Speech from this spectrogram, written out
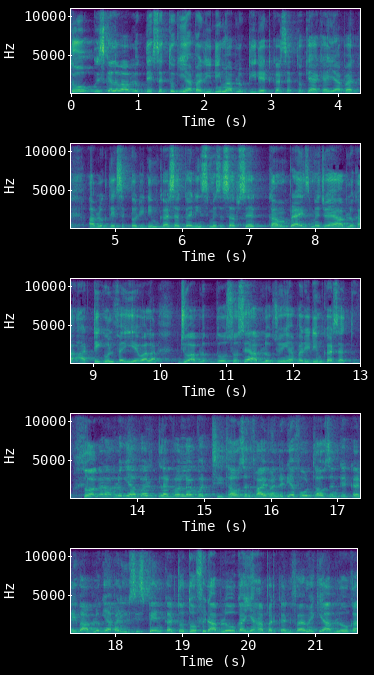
तो इसके अलावा आप लोग देख सकते हो कि यहाँ पर रिडीम आप लोग डिरेट कर सकते हो। क्या क्या यहाँ पर आप लोग देख सकते हो रिडीम कर सकते हो। एंड इसमें से सबसे कम प्राइस में जो है आप लोग का आर्टिक उल्फ है ये वाला, जो आप लोग 200 से आप लोग जो यहाँ पर रिडीम कर सकते हो। तो अगर आप लोग यहाँ पर लगभग लगभग 3500 या 4000 के करीब आप लोग यहाँ पर यूसी स्पेंड करते हो तो फिर आप लोगों का यहाँ पर कन्फर्म है कि आप लोगों का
